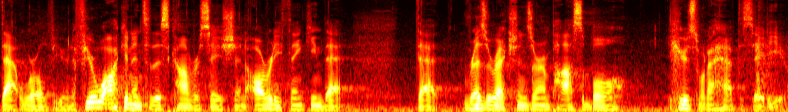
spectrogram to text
that worldview. And if you're walking into this conversation already thinking that, that resurrections are impossible, here's what I have to say to you.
